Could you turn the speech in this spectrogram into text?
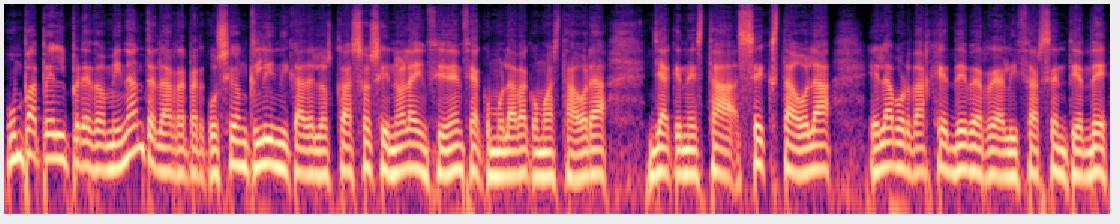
un papel predominante la repercusión clínica de los casos y no la incidencia acumulada como hasta ahora, ya que en esta sexta ola el abordaje debe realizarse, entiende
